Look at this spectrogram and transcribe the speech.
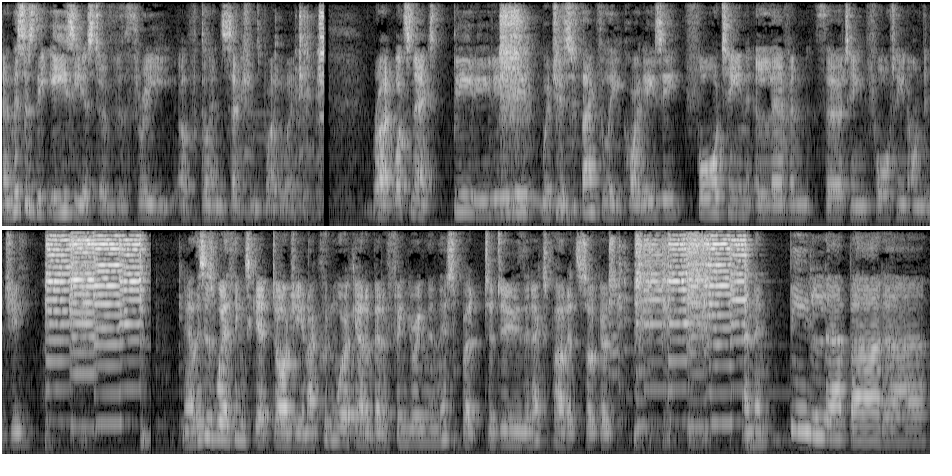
And this is the easiest of the three of Glenn's sections, by the way. Right, what's next? Which is thankfully quite easy. 14, 11, 13, 14 on the G. Now this is where things get dodgy, and I couldn't work out a better fingering than this, but to do the next part, it so it goes, and then bada,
